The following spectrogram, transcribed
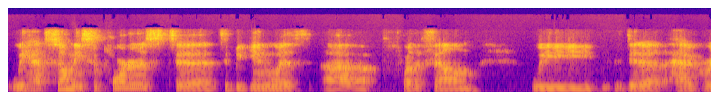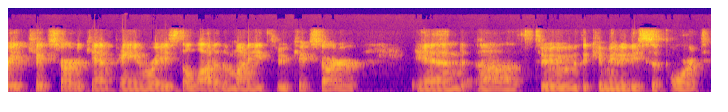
we had so many supporters to to begin with for the film we did a had a great Kickstarter campaign, raised a lot of the money through Kickstarter, and uh, through the community support,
